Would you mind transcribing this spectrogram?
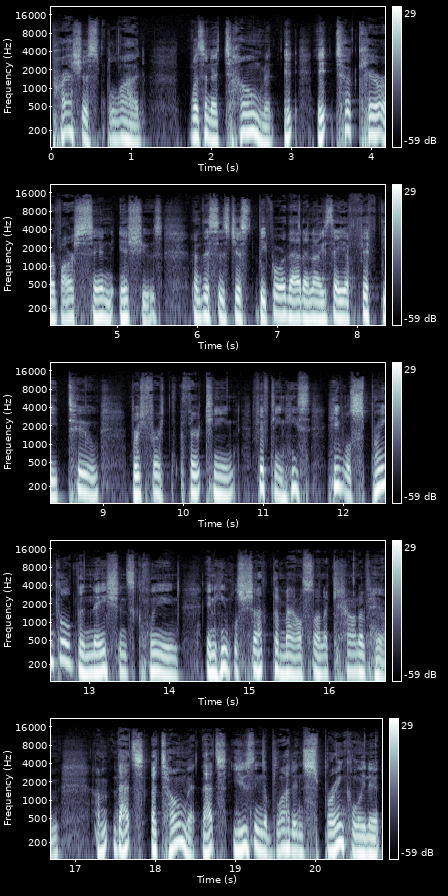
precious blood was an atonement. It it took care of our sin issues. And this is just before that in Isaiah 52, verse 13, 15. He's, he will sprinkle the nations clean and he will shut the mouths on account of him. Um, that's atonement. That's using the blood and sprinkling it.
